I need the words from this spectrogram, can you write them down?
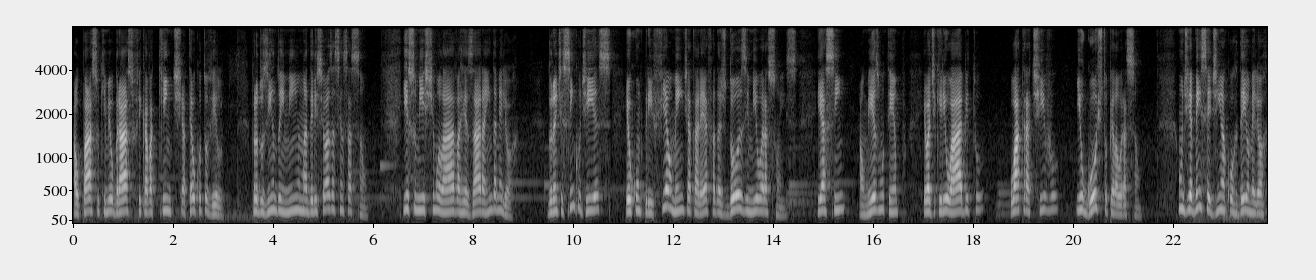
ao passo que meu braço ficava quente até o cotovelo, produzindo em mim uma deliciosa sensação. Isso me estimulava a rezar ainda melhor. Durante cinco dias, eu cumpri fielmente a tarefa das doze mil orações. E assim, ao mesmo tempo, eu adquiri o hábito, o atrativo e o gosto pela oração. Um dia bem cedinho acordei, ou melhor,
